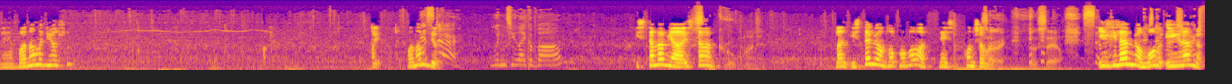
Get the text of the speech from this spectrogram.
Ee, bana mı diyorsun? Ay bana mı diyorsun? İstemem ya istemem. Lan istemiyorum top mop ama neyse konuşalım. İlgilenmiyorum oğlum ilgilenmiyorum.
